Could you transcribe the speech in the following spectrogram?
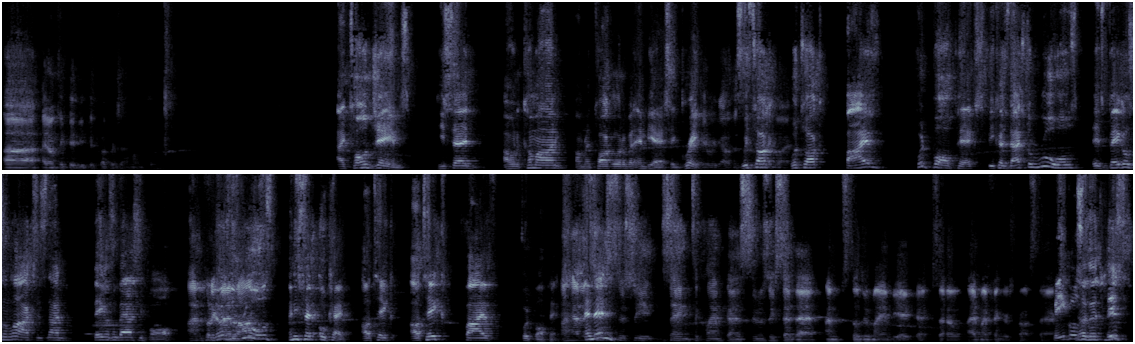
Uh, I don't think they beat the Clippers at home today. I told James. He said, "I want to come on. I'm going to talk a little bit NBA." I said, "Great. Here we go. This We talk. segue. We'll talk five football picks because that's the rules. It's bagels and locks. It's not bagels and basketball. I'm putting Those my are the locks. rules." And he said, "Okay, I'll take. I'll take five football picks." I have a and then text to see saying to Klamka as soon as he said that I'm still doing my NBA pick. So I have my fingers crossed there. Bagels no, and this, this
